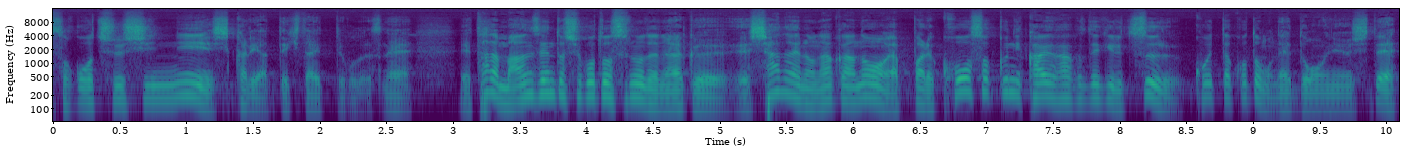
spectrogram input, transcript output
そこを中心にしっかりやっていきたいっていうことですね。ただ漫然と仕事をするのではなく、社内の中のやっぱり高速に開発できるツール、こういったこともね、導入して、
